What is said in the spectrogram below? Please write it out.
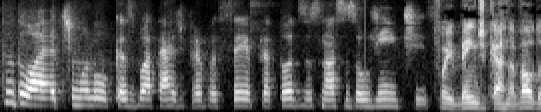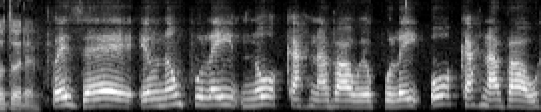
Tudo ótimo, Lucas. Boa tarde para você, para todos os nossos ouvintes. Foi bem de carnaval, doutora? Pois é, eu não pulei no carnaval, eu pulei o carnaval.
